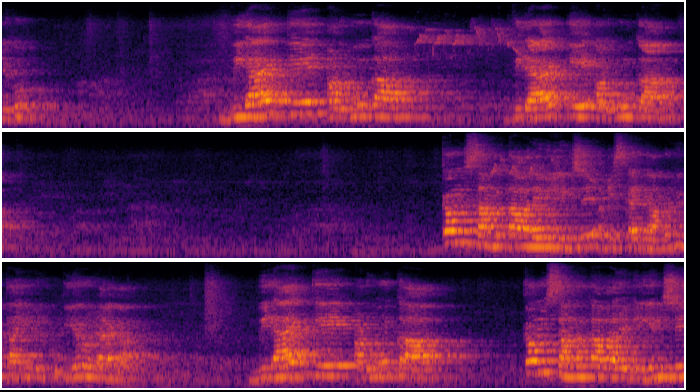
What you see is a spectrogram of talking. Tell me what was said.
लिखो। विधायक के अणुओं का विधायक के अणुओं का कम सांद्रता वाले विलयन से, अब इसका एग्ज़ाम्पल भी बताएँगे, बिल्कुल क्लियर हो जाएगा। विलायक के अणुओं का कम सांद्रता वाले विलयन से,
